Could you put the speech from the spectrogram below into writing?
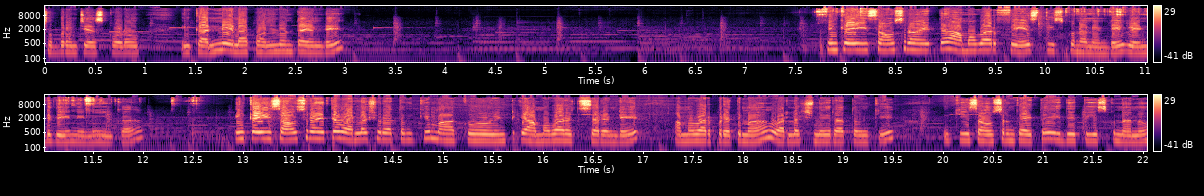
శుభ్రం చేసుకోవడం ఇంకా అన్నీ ఇలా పనులు ఉంటాయండి ఇంకా ఈ సంవత్సరం అయితే అమ్మవారి ఫేస్ తీసుకున్నానండి వెండిది నేను ఇంకా. ఇంకా ఈ సంవత్సరం అయితే వరలక్ష్మి వ్రతంకి మాకు ఇంటికి అమ్మవారు వచ్చేసారండి. అమ్మవారి ప్రతిమ వరలక్ష్మి వ్రతంకి ఇంక ఈ సంవత్సరంకి అయితే ఇది తీసుకున్నాను.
